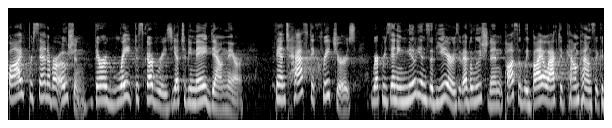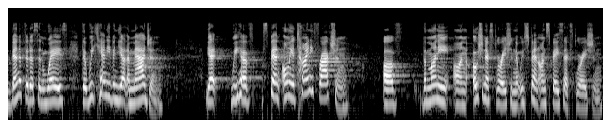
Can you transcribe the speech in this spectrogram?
5% of our ocean. There are great discoveries yet to be made down there. Fantastic creatures representing millions of years of evolution and possibly bioactive compounds that could benefit us in ways that we can't even yet imagine. Yet we have spent only a tiny fraction of the money on ocean exploration that we've spent on space exploration.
